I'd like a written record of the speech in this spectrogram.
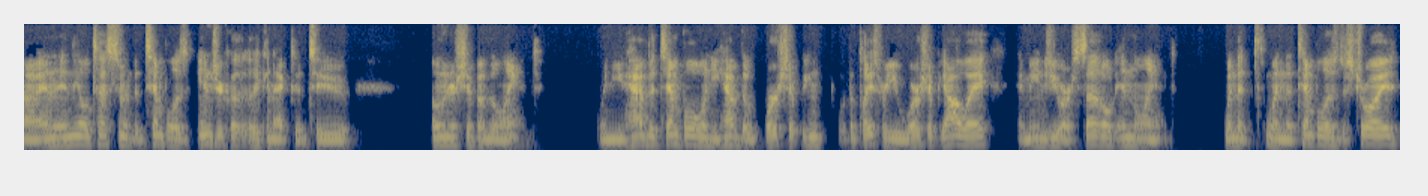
uh, and in the Old Testament, the temple is intricately connected to ownership of the land. When you have the temple, when you have the worshiping, the place where you worship Yahweh, it means you are settled in the land. When the when the temple is destroyed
